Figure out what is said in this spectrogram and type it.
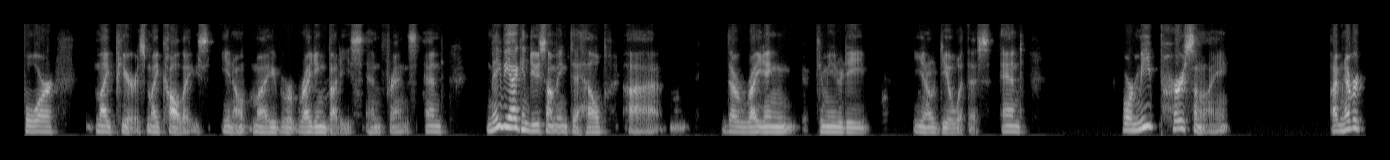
for my peers, my colleagues, you know, my writing buddies and friends. And maybe I can do something to help uh, the writing community, you know, deal with this. And for me personally, I've never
